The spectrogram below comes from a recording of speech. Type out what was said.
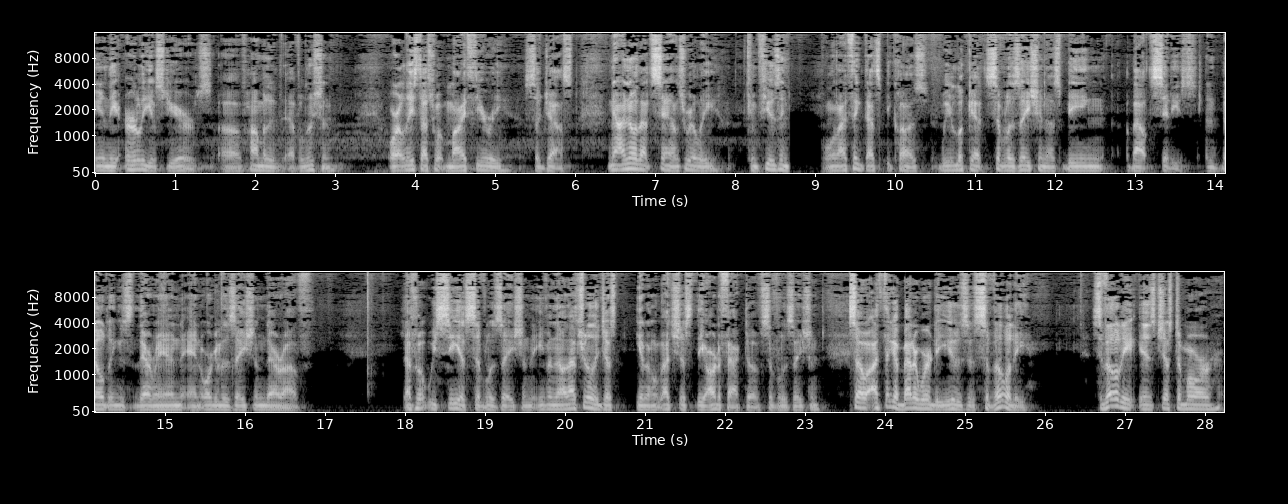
in the earliest years of hominid evolution, or at least that's what my theory suggests. Now, I know that sounds really confusing, and I think that's because we look at civilization as being about cities and buildings therein and organization thereof. That's what we see as civilization, even though that's really just, you know, that's just the artifact of civilization. So I think a better word to use is civility. Civility is just a more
